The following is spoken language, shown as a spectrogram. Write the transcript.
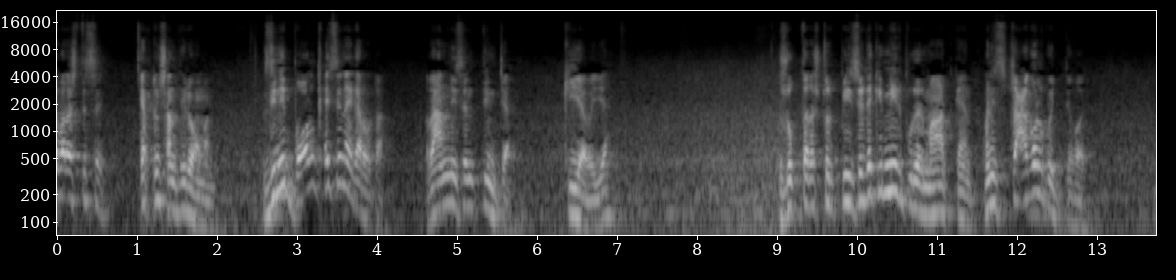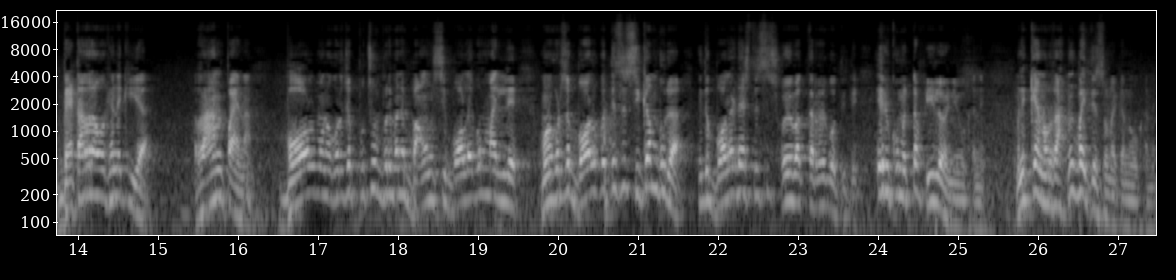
এবার আসতেছে ক্যাপ্টেন শান্তি রহমান। যিনি বল খাইছেন এগারোটা, রান নিছেন তিনটা। কি আর ভাইয়া যুক্তরাষ্ট্রের পিচ এটা কি মিরপুরের মাঠ কেন? মানে স্ট্রাগল করতে হয়। ব্যাটাররা ওখানে কি রান পায় না। বল মনে করো যে প্রচুর পরিমাণে বাউন্সি বল এগুন মারলে, মনে করছে বল করতেছে সিকাম্বুরা কিন্তু বলে আসতেছে শোয়েব আক্তারের গতিতে। এরকম একটা ফিল হয়নি ওখানে। মানে কেন রান পাইতেছো না কেন ওখানে?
